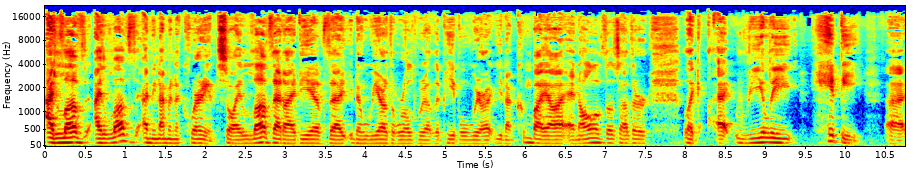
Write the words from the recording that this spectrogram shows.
I love, I love. I mean, I'm an Aquarian, so I love that idea of the, you know, we are the world, we are the people, we are, you know, kumbaya, and all of those other, like, uh, really hippie uh,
